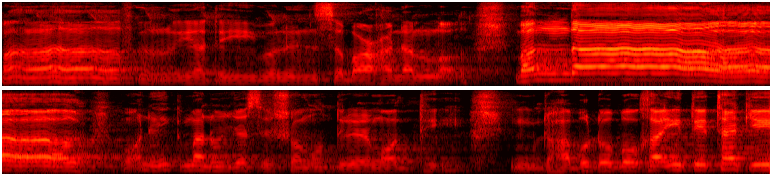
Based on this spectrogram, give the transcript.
মাফ করিয়া দেই বলেন সুবহানাল্লাহ। বান্দা, অনেক মানুষ আছে সমুদ্রের মধ্যে ঢাবু ডোবো খাইতে থাকে,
